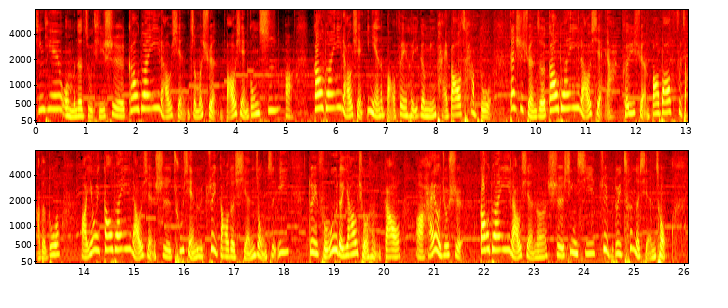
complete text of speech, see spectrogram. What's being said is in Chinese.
今天我们的主题是高端医疗险怎么选保险公司啊？高端医疗险一年的保费和一个名牌包差不多，但是选择高端医疗险呀，可以选包包复杂的多啊，因为高端医疗险是出险率最高的险种之一，对服务的要求很高啊。还有就是高端医疗险呢是信息最不对称的险种，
